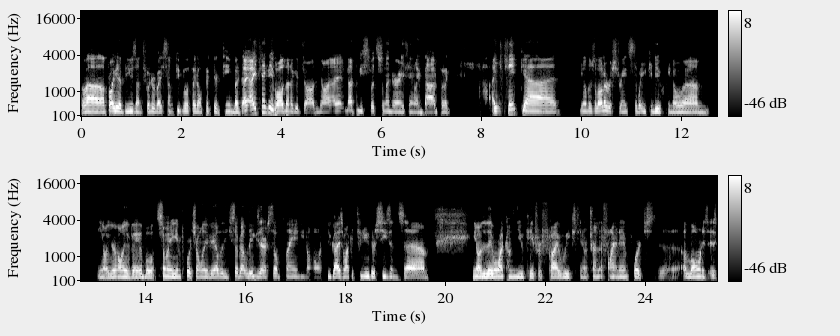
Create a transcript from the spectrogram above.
Well, I'll probably get abused on Twitter by some people if I don't pick their team, but I, I think they've all done a good job. You know, I, not to be Switzerland or anything like that, but I think uh, you know there's a lot of restraints to what you can do. You know, um, you know you're only available so many imports are only available you still got leagues that are still playing you know do guys want to continue their seasons um, you know do they want to come to the uk for five weeks you know trying to find imports uh, alone is, is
